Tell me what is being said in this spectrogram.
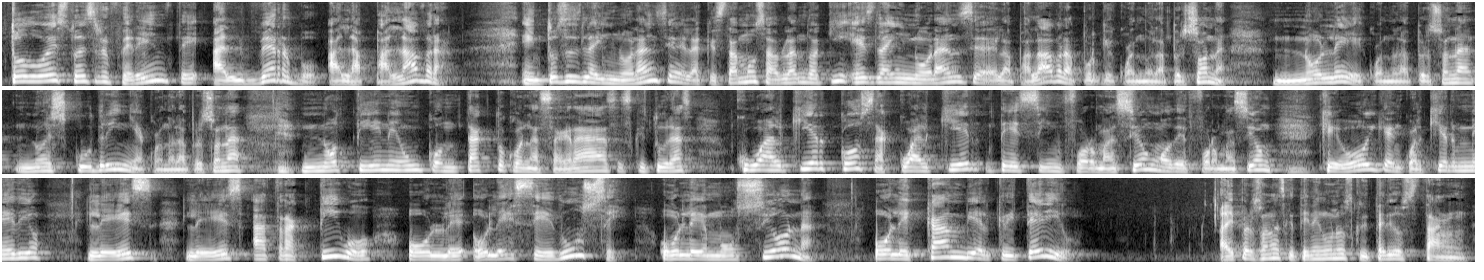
Todo esto es referente al verbo, a la palabra. Entonces la ignorancia de la que estamos hablando aquí es la ignorancia de la palabra, porque cuando la persona no lee, cuando la persona no escudriña, cuando la persona no tiene un contacto con las sagradas escrituras, cualquier cosa, cualquier desinformación o deformación que oiga en cualquier medio le es, le es atractivo o le, o le seduce o le emociona o le cambia el criterio. Hay personas que tienen unos criterios tan,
